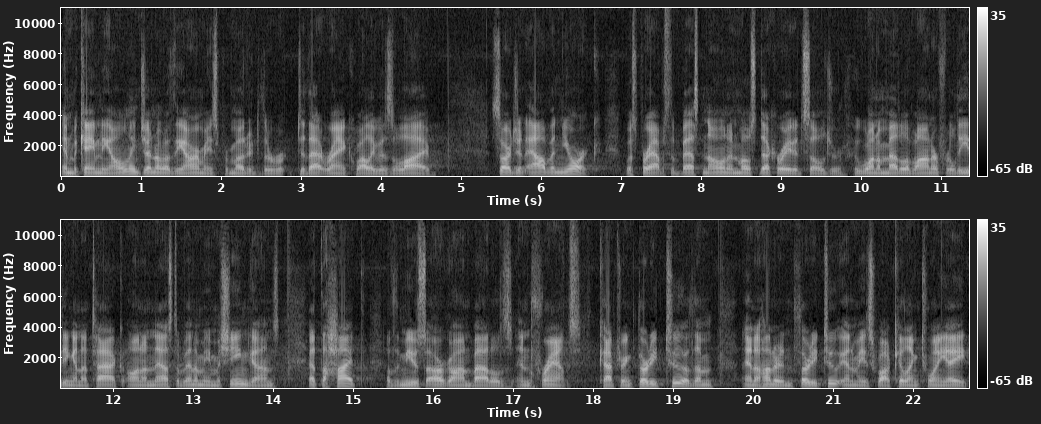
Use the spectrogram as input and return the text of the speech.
and became the only general of the armies promoted to, the, to that rank while he was alive. Sergeant Alvin York, was perhaps the best known and most decorated soldier who won a Medal of Honor for leading an attack on a nest of enemy machine guns at the height of the Meuse-Argonne battles in France, capturing 32 of them and 132 enemies while killing 28.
